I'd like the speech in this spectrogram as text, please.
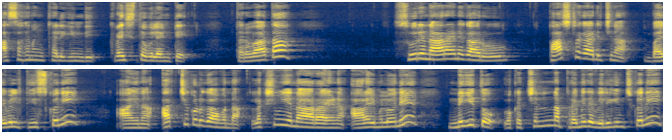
అసహనం కలిగింది క్రైస్తవులంటే. తర్వాత సూర్యనారాయణ గారు పాస్టర్ గారిచ్చిన బైబిల్ తీసుకొని ఆయన అర్చకుడుగా ఉన్న లక్ష్మీనారాయణ ఆలయంలోనే నెయ్యితో ఒక చిన్న ప్రమిద వెలిగించుకొని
